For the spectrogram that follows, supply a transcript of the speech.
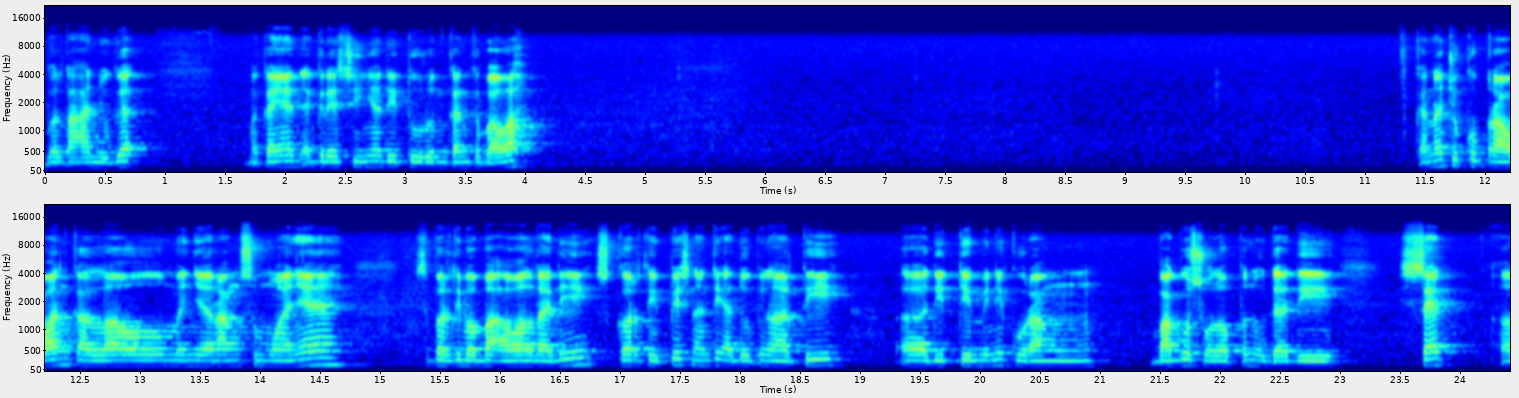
bertahan juga. Makanya agresinya diturunkan ke bawah. Karena cukup rawan kalau menyerang semuanya. Seperti babak awal tadi skor tipis nanti adu penalti. E, di tim ini kurang bagus walaupun udah di set e,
